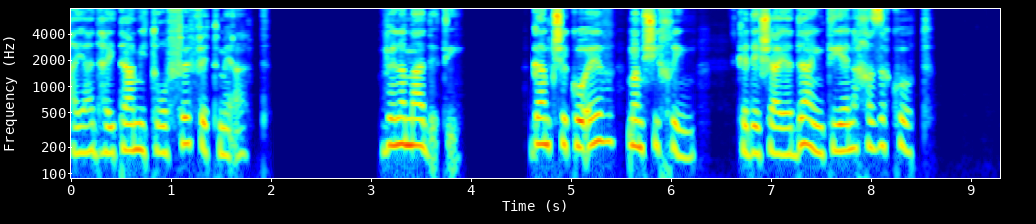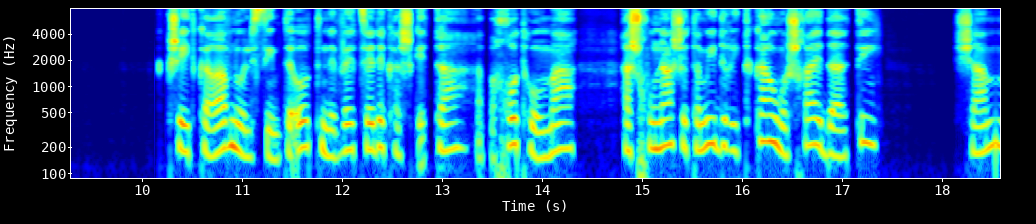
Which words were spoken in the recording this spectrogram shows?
היד הייתה מתרופפת מעט. ולמדתי. גם כשכואב, ממשיכים, כדי שהידיים תהיינה חזקות. כשהתקרבנו אל סמטאות נווה צדק השקטה, הפחות הומה, השכונה שתמיד ריתקה ומשכה את דעתי, שם,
